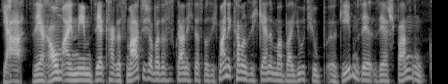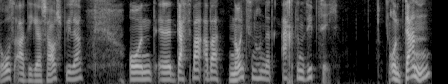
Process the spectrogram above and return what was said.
ja, sehr raumeinnehmend, sehr charismatisch, aber das ist gar nicht das, was ich meine. Kann man sich gerne mal bei YouTube äh, geben. Sehr, sehr spannend, ein großartiger Schauspieler. Und äh, das war aber 1978. Und dann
